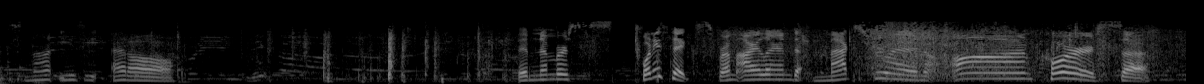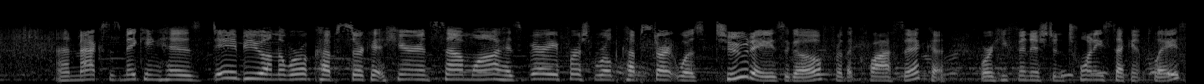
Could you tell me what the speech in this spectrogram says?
It's not easy at all. Bib number 26 from Ireland, Max Struan on course. And Max is making his debut on the World Cup circuit here in Samoëns. His very first World Cup start was two days ago for the Classic, where he finished in 22nd place.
